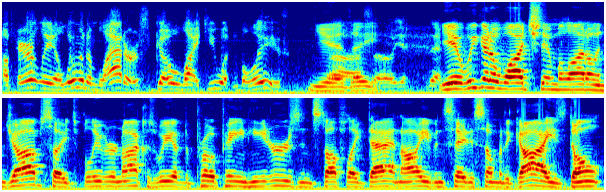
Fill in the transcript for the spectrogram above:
apparently aluminum ladders go like you wouldn't believe. yeah, Uh, they. So, yeah, yeah. Yeah, we got to watch them a lot on job sites, believe it or not, because we have the propane heaters and stuff like that. And I'll even say to some of the guys, don't.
